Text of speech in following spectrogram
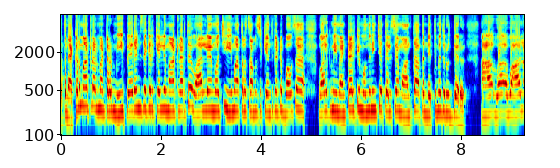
అతను ఎక్కడ మాట్లాడమంటారు? మీ పేరెంట్స్ దగ్గరికి వెళ్ళి మాట్లాడితే వాళ్ళు ఏమొచ్చి ఈ మాత్రం సమస్యకి ఎందుకంటే బహుశా వాళ్ళకి మీ మెంటాలిటీ ముందు నుంచే తెలిసేమో అంతా అతను నెత్తి మీద రుద్దారు. వాళ్ళు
